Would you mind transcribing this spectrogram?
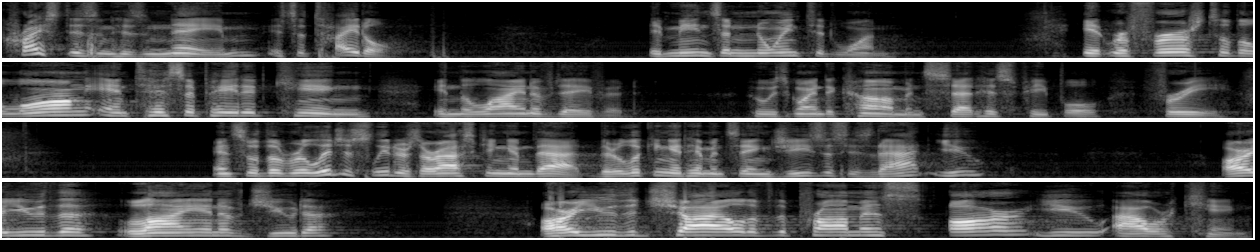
Christ isn't his name, it's a title. It means anointed one. It refers to the long anticipated king in the line of David who is going to come and set his people free. And so the religious leaders are asking him that. They're looking at him and saying, Jesus, is that you? Are you the lion of Judah? Are you the child of the promise? Are you our king?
